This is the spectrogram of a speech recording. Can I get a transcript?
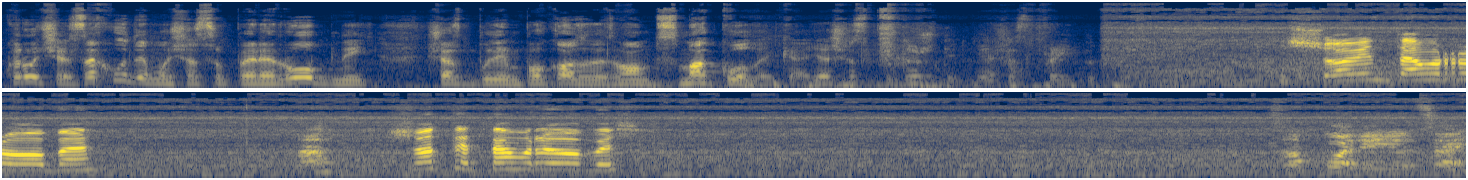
коротше, заходимо зараз у переробний. Зараз будемо показувати вам смаколики. Я зараз підожди, я зараз прийду. І що він там робить? А? Що ти там робиш? Запалюю цей.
